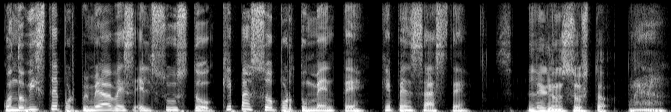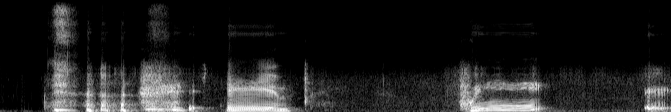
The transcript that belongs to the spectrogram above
cuando viste por primera vez el susto, ¿qué pasó por tu mente? ¿Qué pensaste? Le dio un susto. eh, fue eh,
